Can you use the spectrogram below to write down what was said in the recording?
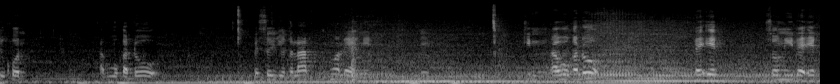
ทุกคนอะโวคาโด ไปซื้ออยู่ตลาดหัวแรงนี่อืมกินอะโวคาโดไดเอทช่วงนี้ไดเอท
